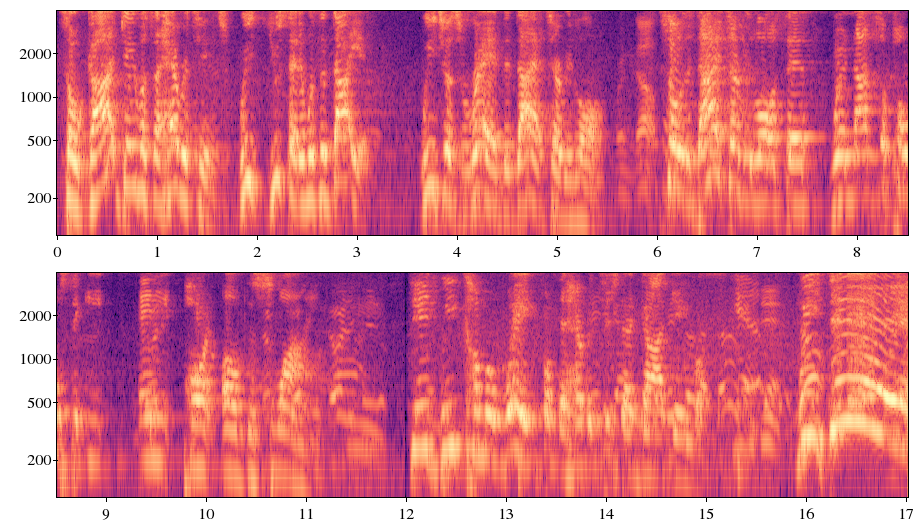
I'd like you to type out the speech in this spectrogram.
So God gave us a heritage. We you said it was the diet. We just read the dietary law. So the dietary law says we're not supposed to eat any part of the swine. Did we come away from the heritage that God gave us? We did.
